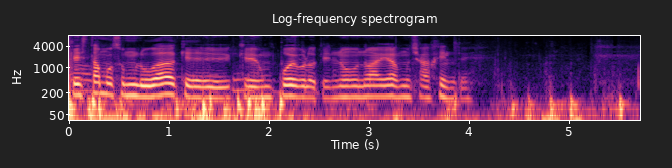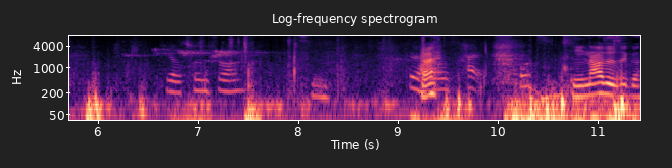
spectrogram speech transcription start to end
Que estamos en un lugar que, que un pueblo que no, no había mucha gente. Sí. ¿Eh? 你拿着这个，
